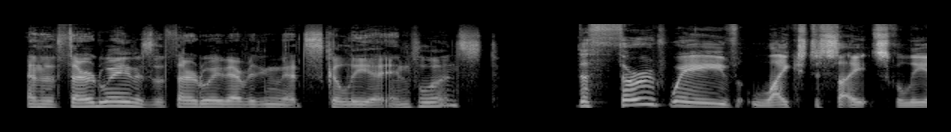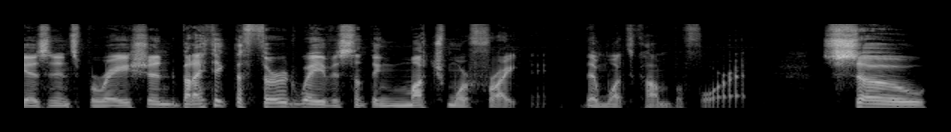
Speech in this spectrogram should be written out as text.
And the third wave is the third wave everything that Scalia influenced? The third wave likes to cite Scalia as an inspiration, but I think the third wave is something much more frightening than what's come before it. So,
